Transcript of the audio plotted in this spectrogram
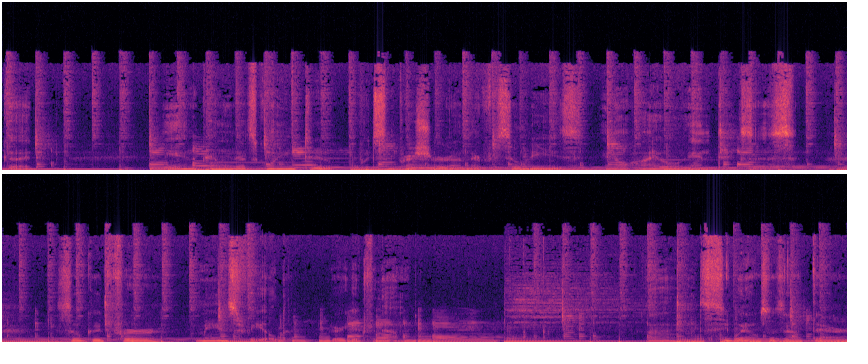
good. And apparently that's going to put some pressure on their facilities in Ohio and Texas. So good for Mansfield. Very good for them. Let's see what else is out there.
